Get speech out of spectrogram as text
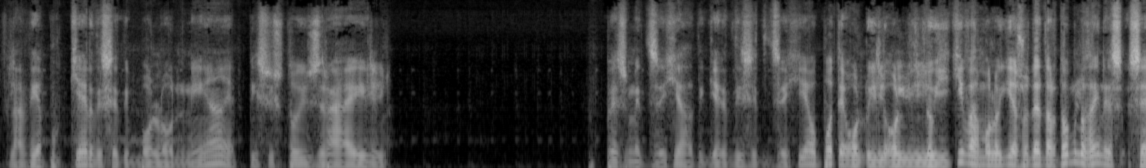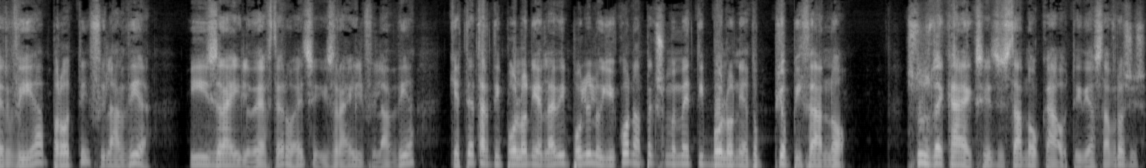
Φιλανδία που κέρδισε την Πολωνία. Επίσης το Ισραήλ που παίζει με τη Τσεχία θα την κερδίσει την Τσεχία. Οπότε η λογική βαθμολογίας στο τέταρτο όμιλο θα είναι Σερβία πρώτη, Φιλανδία ή Ισραήλ δεύτερο, έτσι, Ισραήλ, Φιλανδία και τέταρτη Πολωνία. Δηλαδή πολύ λογικό να παίξουμε με την Πολωνία, το πιο πιθανό. Στους 16, έτσι, στα knockout, οι διασταυρώσεις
